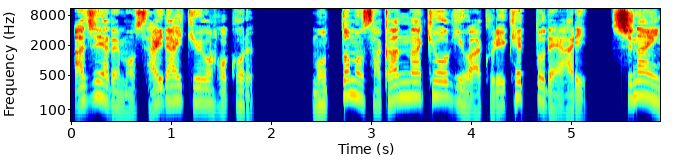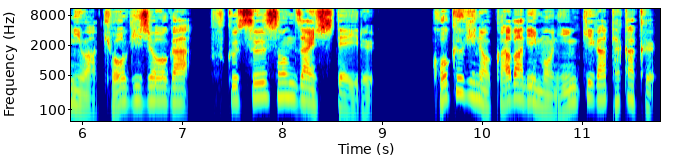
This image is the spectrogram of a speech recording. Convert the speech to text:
アジアでも最大級を誇る。最も盛んな競技はクリケットであり、市内には競技場が複数存在している。国技のカバディも人気が高く、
